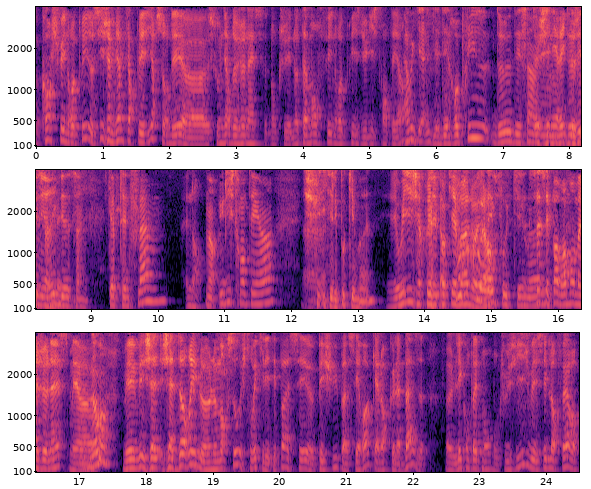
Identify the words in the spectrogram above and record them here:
quand je fais une reprise aussi, j'aime bien me faire plaisir sur des euh, souvenirs de jeunesse. Donc j'ai notamment fait une reprise d'Ulysse 31. Ah oui, il y a- il y, a des reprises de dessins. De génériques de, animés. de dessins. Captain Flamme, Non. non, Ulysse 31, je suis- Euh, il y a les Pokémon. Oui, j'ai repris les Pokémon. Ouais, alors, les Pokémon Ça, c'est pas vraiment ma jeunesse, mais, euh, non mais, mais j'a- j'adorais le, le morceau. Je trouvais qu'il n'était pas assez euh, péchu, pas assez rock, alors que la base euh, l'est complètement. Donc je me suis dit, je vais essayer de leur faire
